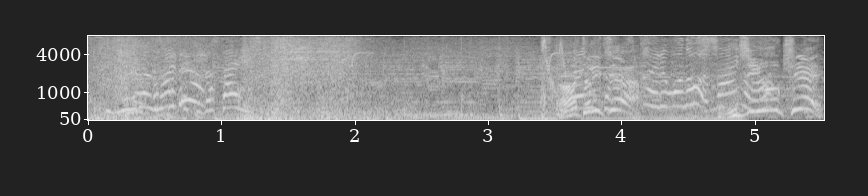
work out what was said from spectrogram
こ頑張ろうまだまだください当たりじゃ使えるものはない陣を切れ。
